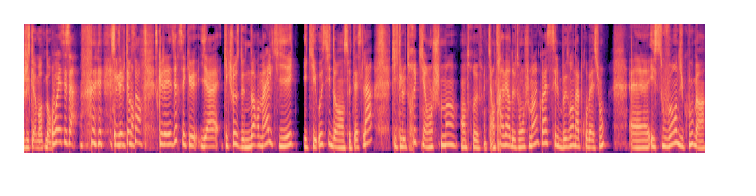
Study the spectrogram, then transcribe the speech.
Jusqu'à maintenant. Ouais, c'est ça. exactement. ça. Ce que j'allais dire, c'est qu'il y a quelque chose de normal qui est, et qui est aussi dans ce test-là, qui est que le truc qui est en chemin entre, enfin, qui est en travers de ton chemin, quoi, c'est le besoin d'approbation. Euh, et souvent, du coup, ben,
